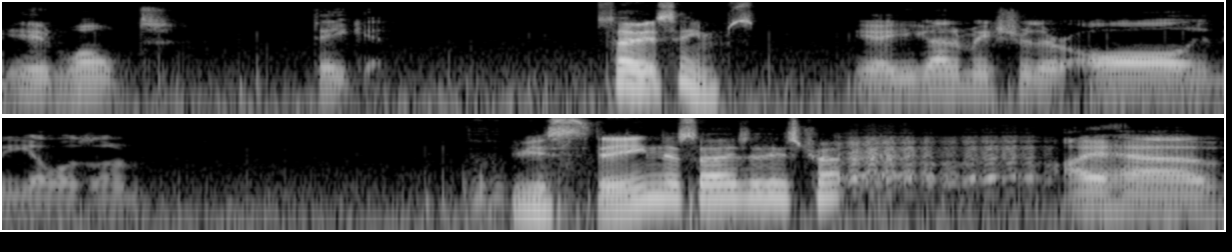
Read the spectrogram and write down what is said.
it won't take it. So it seems. Yeah, you gotta make sure they're all in the yellow zone. Have you seen the size of this truck? I have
